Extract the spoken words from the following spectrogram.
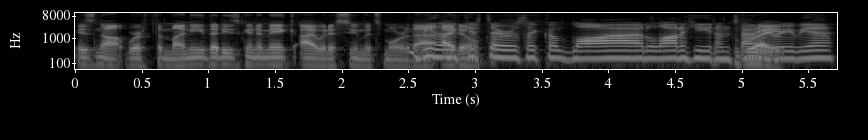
is not worth the money that he's going to make. I would assume it's more of It'd that. be I like don't if there was like a lot, a lot of heat on Saudi Right. Arabia.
